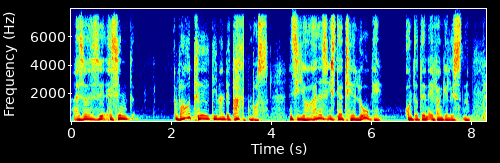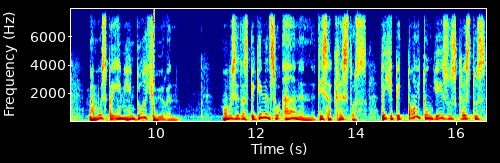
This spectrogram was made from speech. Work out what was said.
Also es sind Worte, die man betrachten muss. Sie, Johannes ist der Theologe unter den Evangelisten. Man muss bei ihm hindurchhören. Man muss etwas beginnen zu ahnen, dieser Christus, welche Bedeutung Jesus Christus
